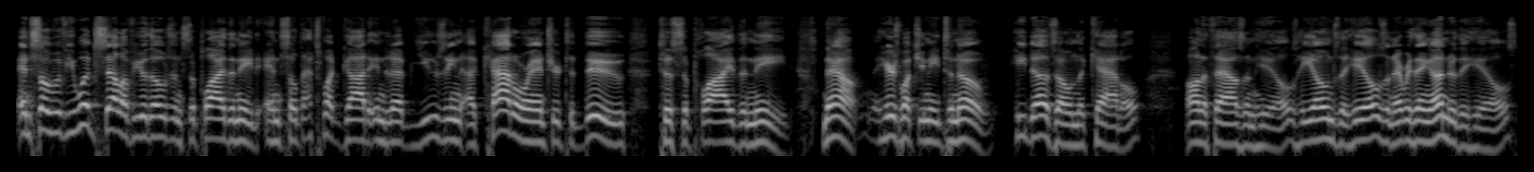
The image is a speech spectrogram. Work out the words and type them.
And so if you would sell a few of those and supply the need. And so that's what God ended up using a cattle rancher to do to supply the need. Now, here's what you need to know. He does own the cattle on a thousand hills. He owns the hills and everything under the hills.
